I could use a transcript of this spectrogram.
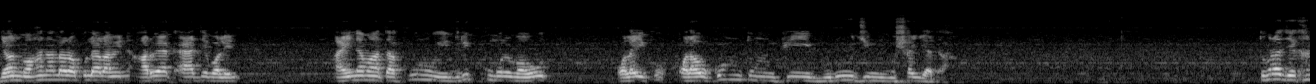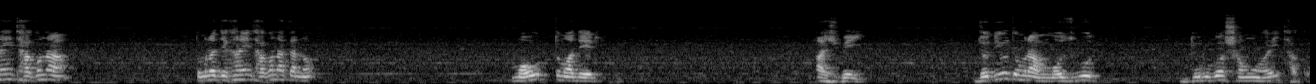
যেমন মহান আল্লাহ রবুল আলমিন আরও এক আয়াতে বলেন, আইনামা তাকুনু ইদ্রিক কুমুল মৌত অলাইকু অলাউকুম তুম ফি বুরুজিম মুসাইয়াদা তোমরা যেখানেই থাকো না, তোমরা যেখানেই থাকো না কেন মৌত তোমাদের আসবেই। যদিও তোমরা মজবুত দুর্গসমূহেই থাকো।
